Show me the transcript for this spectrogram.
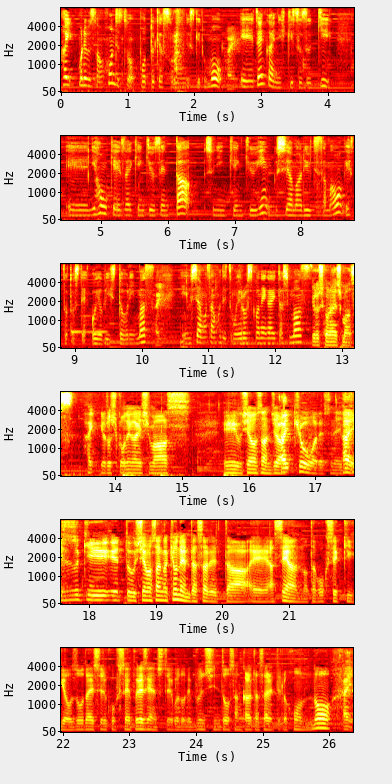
はい森部さん本日のポッドキャストなんですけども、はい、えー、前回に引き続き、えー、日本経済研究センター主任研究員牛山隆一様をゲストとしてお呼びしております、はい、えー、牛山さん本日もよろしくお願いいたします。よろしくお願いします。はいよろしくお願いしますえー、牛山さん、じゃあ、はい、今日はですね、引き続き、えっと、牛山さんが去年出された、えー、ASEAN の多国籍企業を増大する国際プレゼンスということで、文心堂さんから出されている本の、はい、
